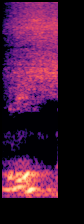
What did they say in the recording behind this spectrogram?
Abrir.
